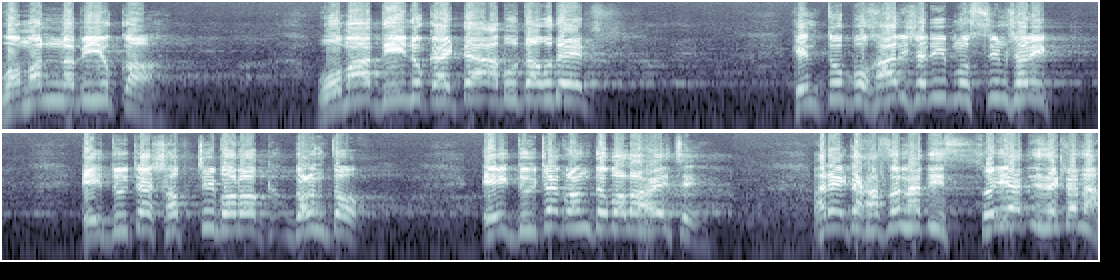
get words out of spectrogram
ওয়ামান নবীকা ওমা দিনুকা, এটা আবু দাউদের। কিন্তু বুখারি শরীফ, মুসলিম শরীফ এই দুইটা সবচেয়ে বড় গ্রন্থ। এই দুইটা গ্রন্থে বলা হয়েছে। আরে, এটা হাসান হাদিস, সহি হাদিস, এটা না?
